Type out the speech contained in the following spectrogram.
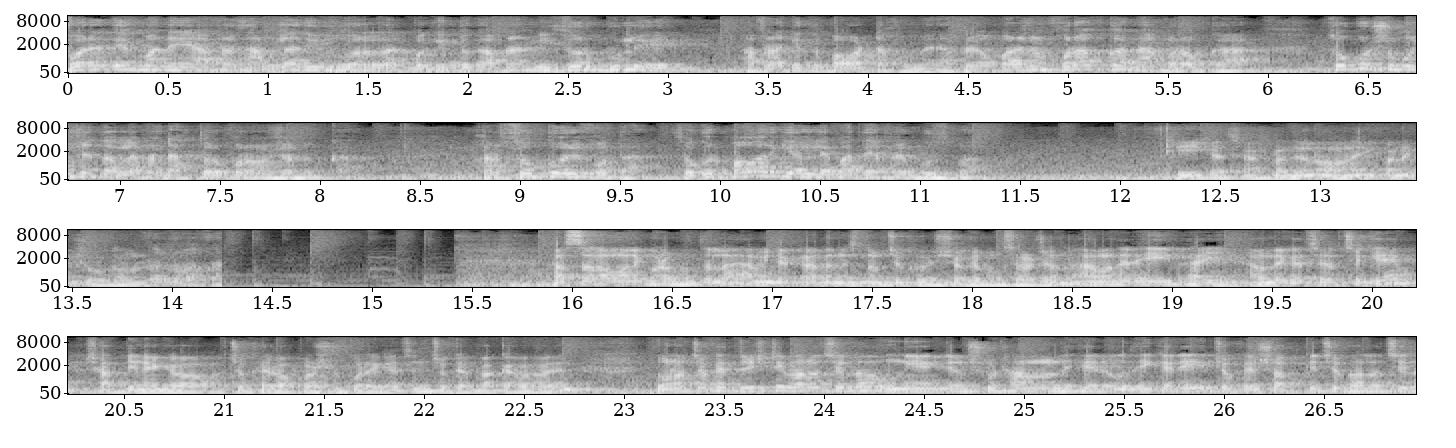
পরে দেখ মানে আপনার সানগ্লাস ইউজ করা লাগবে কিন্তু আপনার নিজের ভুলে আপনার কিন্তু পাওয়ারটা কমে আপনি অপারেশন করাক কা না করাক কা চকুর সমস্যা তাহলে আপনার ডাক্তারের পরামর্শ নোকা কারণ চকুরই কথা চকুর পাওয়ার গেলে বাদে আপনি বুঝবা। ঠিক আছে আপনার জন্য অনেক অনেক শুভকামনা ধন্যবাদ আসসালামু আলাইকুম রহমতুল্লাহ। আমি ডাক্তার আদান ইসলাম চক্ষু বিশেষজ্ঞ এবং সার্জন। আমাদের এই ভাই আমাদের কাছে হচ্ছে গিয়ে সাত দিন আগে চোখের অপারেশন করে গেছেন, চোখের বাঁকাভাবে। তো ওনার চোখের দৃষ্টি ভালো ছিল, উনি একজন সুঠাম দেহের অধিকারী, চোখের সব কিছু ভালো ছিল,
